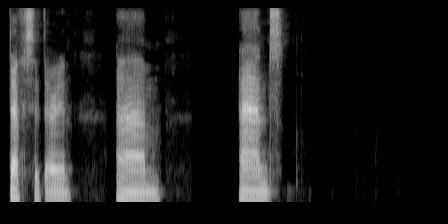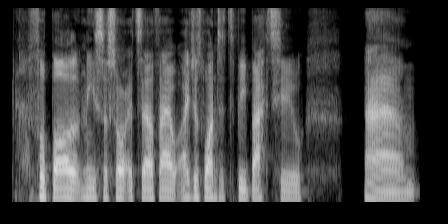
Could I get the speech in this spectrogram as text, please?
deficit they're in. Um, and football needs to sort itself out. I just wanted to be back to um,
